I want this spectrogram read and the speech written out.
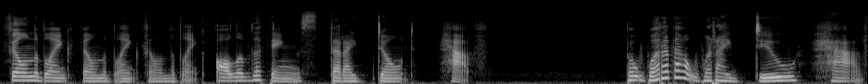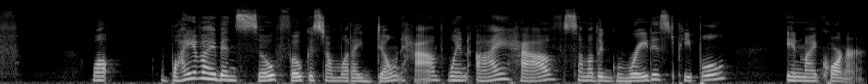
fill in the blank, fill in the blank, fill in the blank. All of the things that I don't have. But what about what I do have? Well, why have I been so focused on what I don't have when I have some of the greatest people in my corner?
